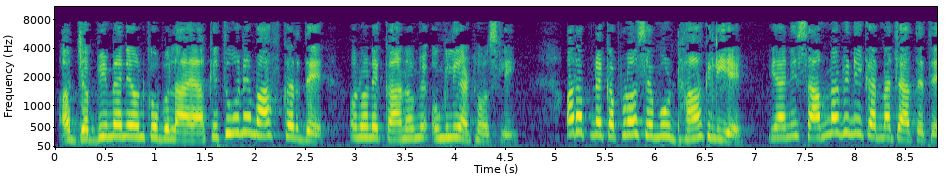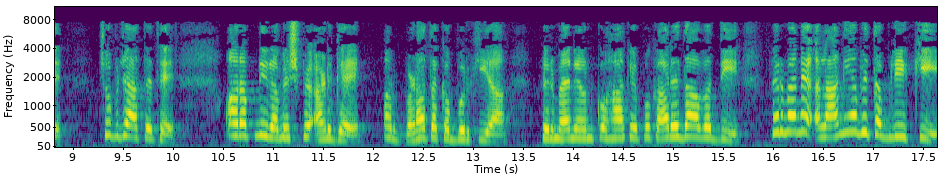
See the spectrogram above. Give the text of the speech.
اور جب بھی میں نے ان کو بلایا کہ تو انہیں معاف کر دے، انہوں نے کانوں میں انگلیاں ٹھوس لی اور اپنے کپڑوں سے منہ ڈھانک لیے یعنی سامنا بھی نہیں کرنا چاہتے تھے، چھپ جاتے تھے اور اپنی روش پہ اڑ گئے اور بڑا تکبر کیا۔ پھر میں نے ان کو ہاں کے پکارے دعوت دی، پھر میں نے الانیہ بھی تبلیغ کی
